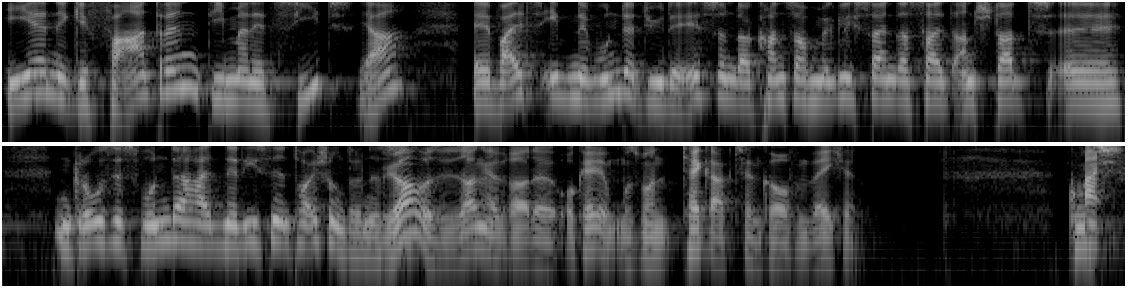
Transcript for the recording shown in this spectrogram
eher eine Gefahr drin, die man nicht sieht, ja, äh, weil es eben eine Wundertüte ist und da kann es auch möglich sein, dass halt anstatt äh, ein großes Wunder halt eine riesen Enttäuschung drin ist. Ja, aber Sie sagen ja gerade, okay, muss man Tech-Aktien kaufen, welche? Gut.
